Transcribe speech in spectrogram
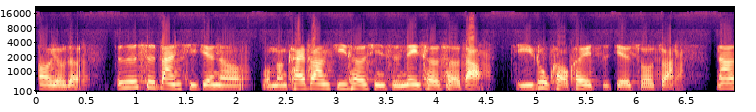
哦，有的，就是试办期间呢，我们开放机车行驶内侧车道及路口可以直接左转。那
